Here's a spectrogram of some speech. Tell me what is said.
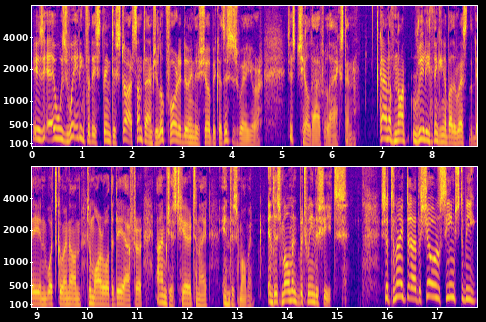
is I was waiting for this thing to start. Sometimes you look forward to doing this show because this is where you're just chilled out, relaxed, and kind of not really thinking about the rest of the day and what's going on tomorrow or the day after. I'm just here tonight in this moment, in this moment between the sheets. So tonight, uh, the show seems to be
